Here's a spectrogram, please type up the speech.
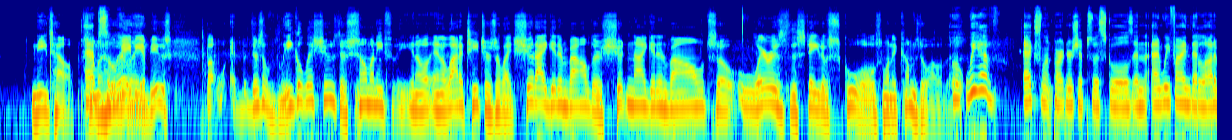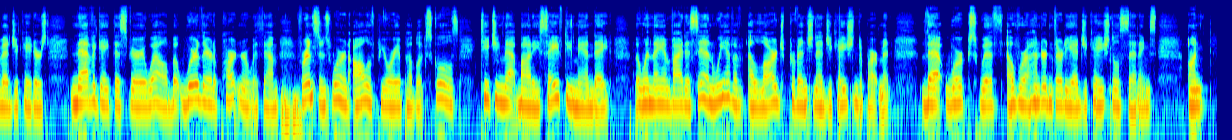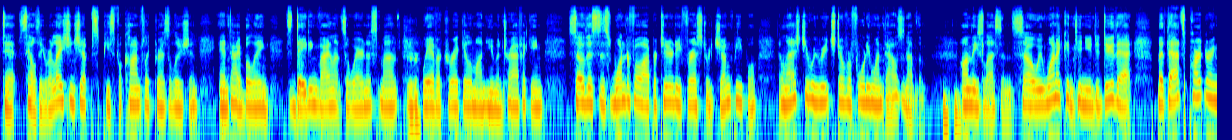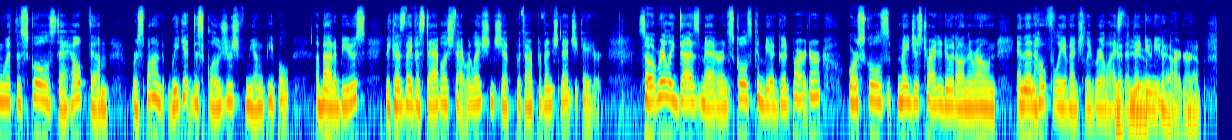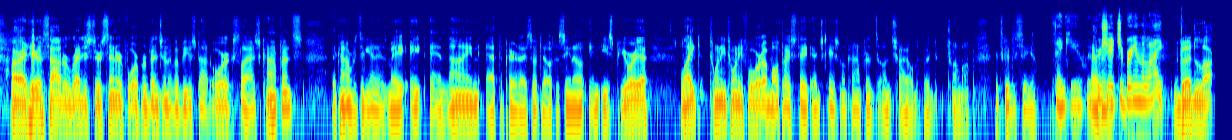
needs help, someone who may be abused. But, eh, but there's a legal issues. There's so many, you know, and a lot of teachers are like, should I get involved or shouldn't I get involved? So where is the state of schools when it comes to all of this? Well, we have excellent partnerships with schools, and, and we find that a lot of educators navigate this very well, but we're there to partner with them. Mm-hmm. For instance, we're in all of Peoria Public Schools teaching that body safety mandate, but when they invite us in, we have a, a large prevention education department that works with over 130 educational settings on healthy relationships, peaceful conflict resolution, anti-bullying. It's Dating Violence Awareness Month. Sure. We have a curriculum on human trafficking. So this is wonderful opportunity for us to reach young people. And last year we reached over 41,000 of them Mm-hmm. on these lessons. So we want to continue to do that, but that's partnering with the schools to help them respond. We get disclosures from young people about abuse because they've established that relationship with our prevention educator. So it really does matter, and schools can be a good partner, or schools may just try to do it on their own, and then hopefully eventually realize Get that they you. do need Yeah, a partner. yeah. All right, here's how to register Center for Prevention of Abuse.org slash conference. The conference again is May 8 and 9 at the Par-A-Dice Hotel Casino in East Peoria. Light 2024, a multi state educational conference on childhood trauma. It's good to see you. Thank you. We Have appreciate you bringing the light. Good luck.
